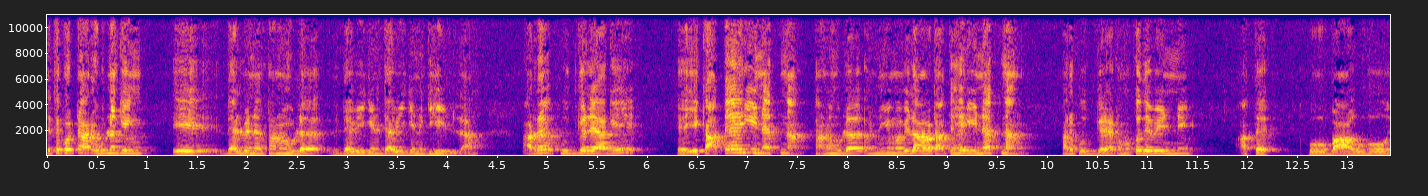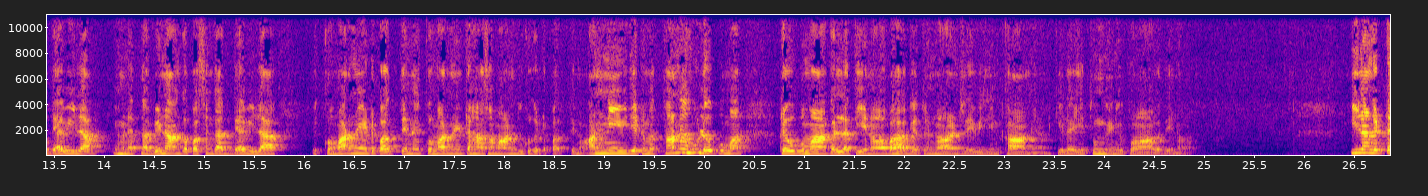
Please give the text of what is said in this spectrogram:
එතකොට අර හුලඟෙන් ඒ දැල් වෙන තන හුල දැවිගෙන දැවිගෙන ගිහිල්ලා අර පුද්ගලයාගේ ඒක අතහැරියේ නැත්නම් තන හුල නියම වෙලාවට අතහැරියේ නැත්නම් අර පුද්ගලයාට මොකද වෙන්නේ? අත හෝ බාහුව හෝ දැවිලා එහෙම නැත්නම් වෙන අංගපසංගක් දැවිලා එක්ක මරණයටපත් වෙන එක්ක මරණයට හා සමාන දුකකටපත් වෙනවා. අන්නේ විදිහටම තනහුල උපමාට උපමා කරලා තියෙනවා භාග්‍යතුන් වහන්සේ විසින් කාමයන් කියලා ඒ තුන්වෙනි උපමාව දෙනවා. ඊළඟට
